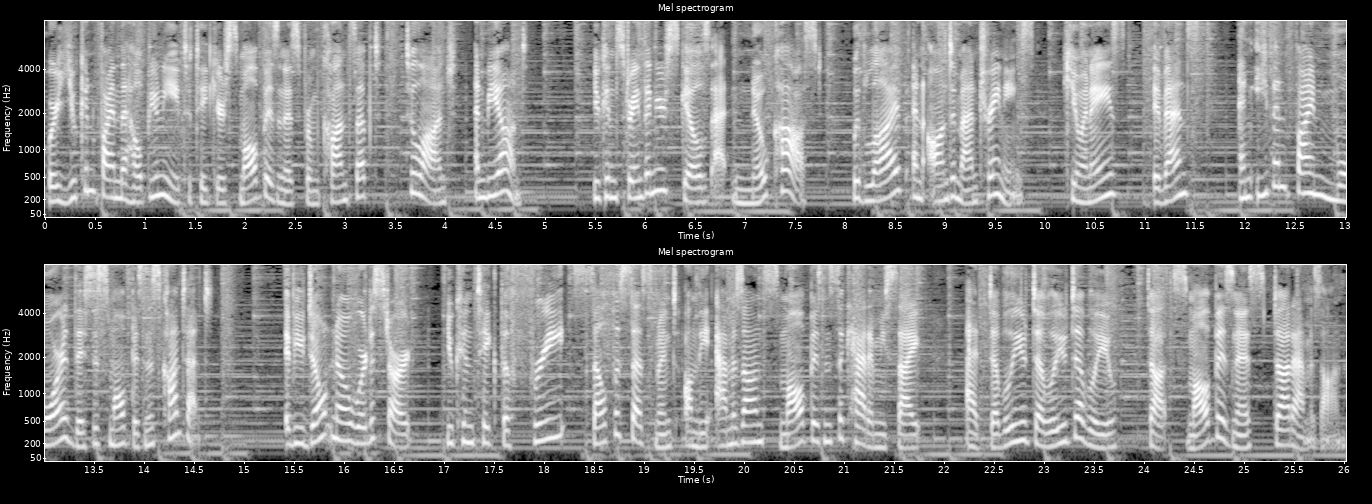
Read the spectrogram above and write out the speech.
where you can find the help you need to take your small business from concept to launch and beyond. You can strengthen your skills at no cost with live and on-demand trainings, Q&As, events, and even find more This is Small Business content. If you don't know where to start, you can take the free self-assessment on the Amazon Small Business Academy site at www.smallbusiness.amazon.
